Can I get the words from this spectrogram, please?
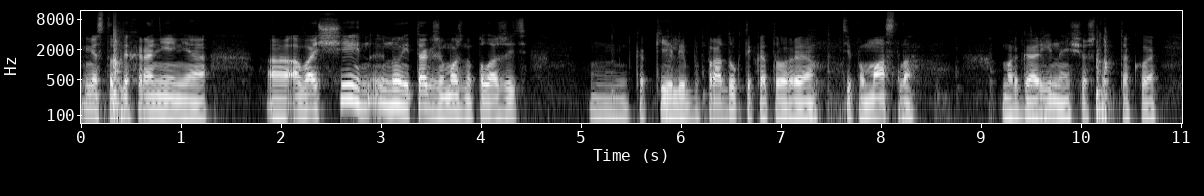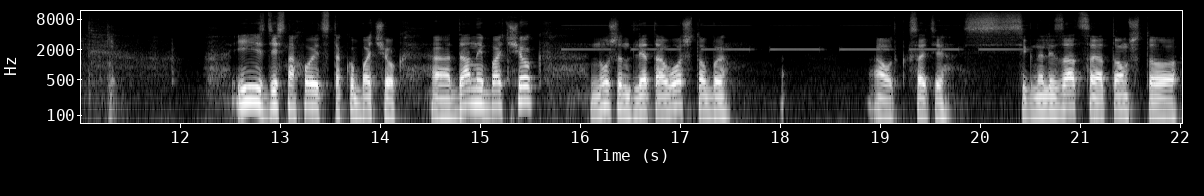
место для хранения а, овощей. Ну, и также можно положить какие-либо продукты, которые типа масла, маргарина, еще что-то такое. И здесь находится такой бачок. А, данный бачок нужен для того, чтобы... А вот, кстати, сигнализация о том, что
